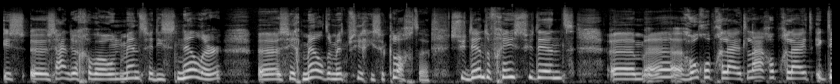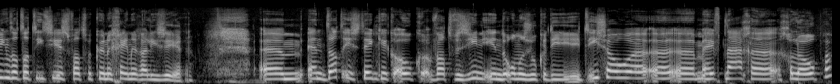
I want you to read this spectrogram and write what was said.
is, eh, zijn er gewoon mensen die sneller eh, zich melden met psychische klachten. Student of geen student, ehm, eh, hoogopgeleid, laagopgeleid. Ik denk dat dat iets is wat we kunnen generaliseren. Ehm, en dat is denk ik ook wat we zien in de onderzoeken die het ISO eh, eh, ehm, heeft nagelopen.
